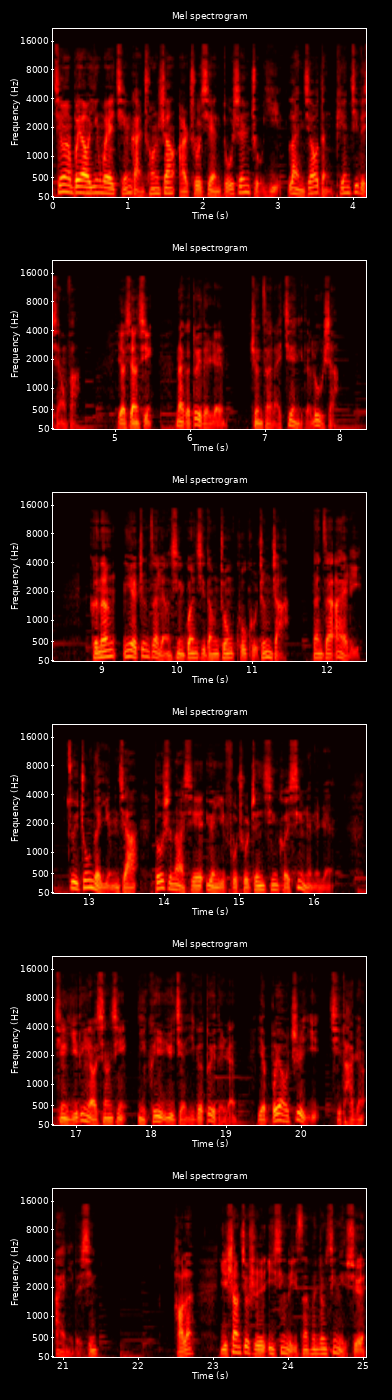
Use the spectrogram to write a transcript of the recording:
千万不要因为情感创伤而出现独身主义、滥交等偏激的想法。要相信那个对的人正在来见你的路上。可能你也正在两性关系当中苦苦挣扎，但在爱里，最终的赢家都是那些愿意付出真心和信任的人。请一定要相信，你可以遇见一个对的人，也不要质疑其他人爱你的心。好了，以上就是易心理三分钟心理学，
